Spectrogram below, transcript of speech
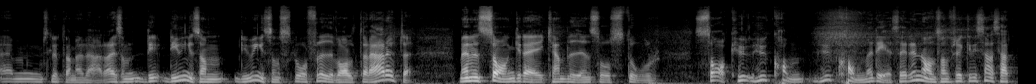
äm, sluta med det där. Alltså, liksom, det, det, är ju ingen som, det är ju ingen som slår frivolter här ute. Men en sån grej kan bli en så stor sak. Hur, hur, kom, hur kommer det sig? Är det någon som försöker liksom att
